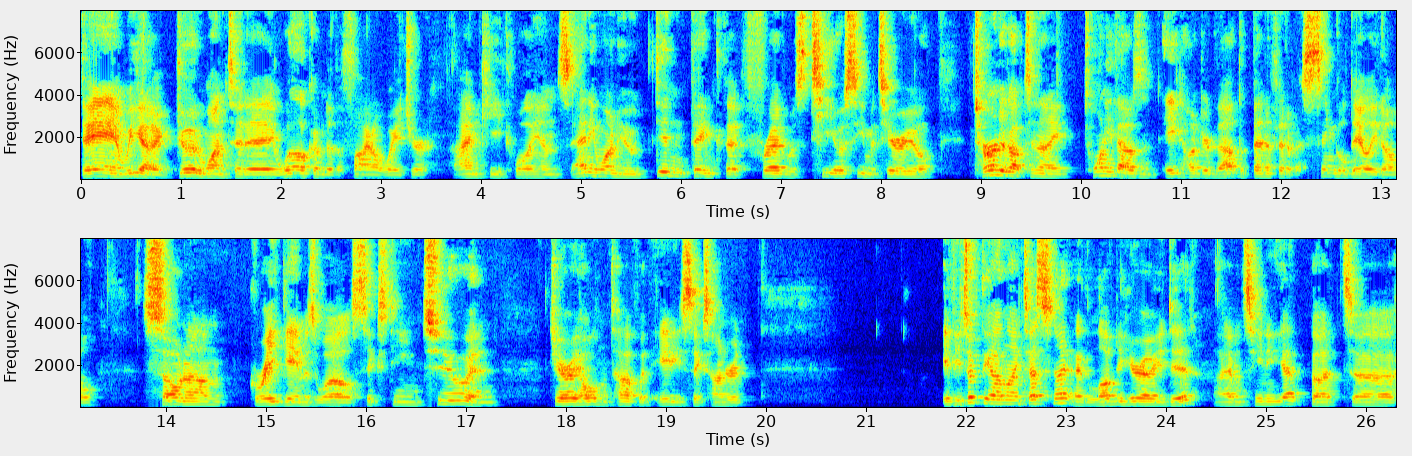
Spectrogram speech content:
Damn, we got a good one today. Welcome to the final wager. I'm Keith Williams. Anyone who didn't think that Fred was TOC material turned it up tonight 20,800 without the benefit of a single daily double. Sonam, great game as well, 16 2, and Gerry Holden tough with 8,600. If you took the online test tonight, I'd love to hear how you did. I haven't seen it yet, but uh,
